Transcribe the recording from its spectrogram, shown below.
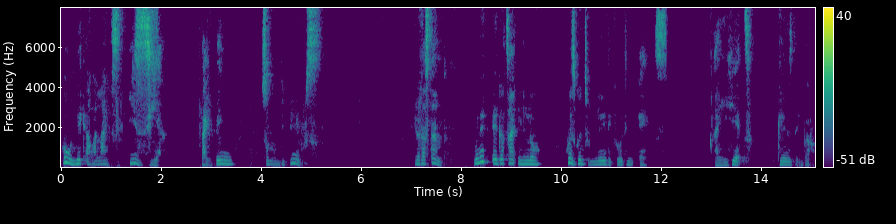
who will make our lives easier by paying some of the bills. You understand? We need a daughter in law who is going to lay the golden eggs and yet cleanse the environment.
